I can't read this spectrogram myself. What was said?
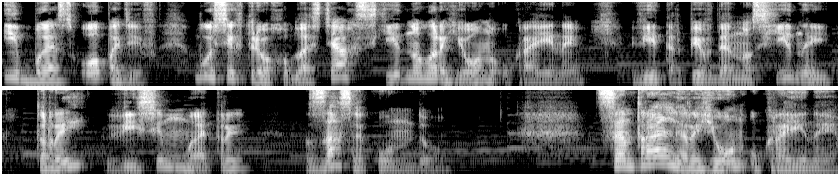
і без опадів в усіх трьох областях східного регіону України. Вітер південно-східний 3-8 метри за секунду. Центральний регіон України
